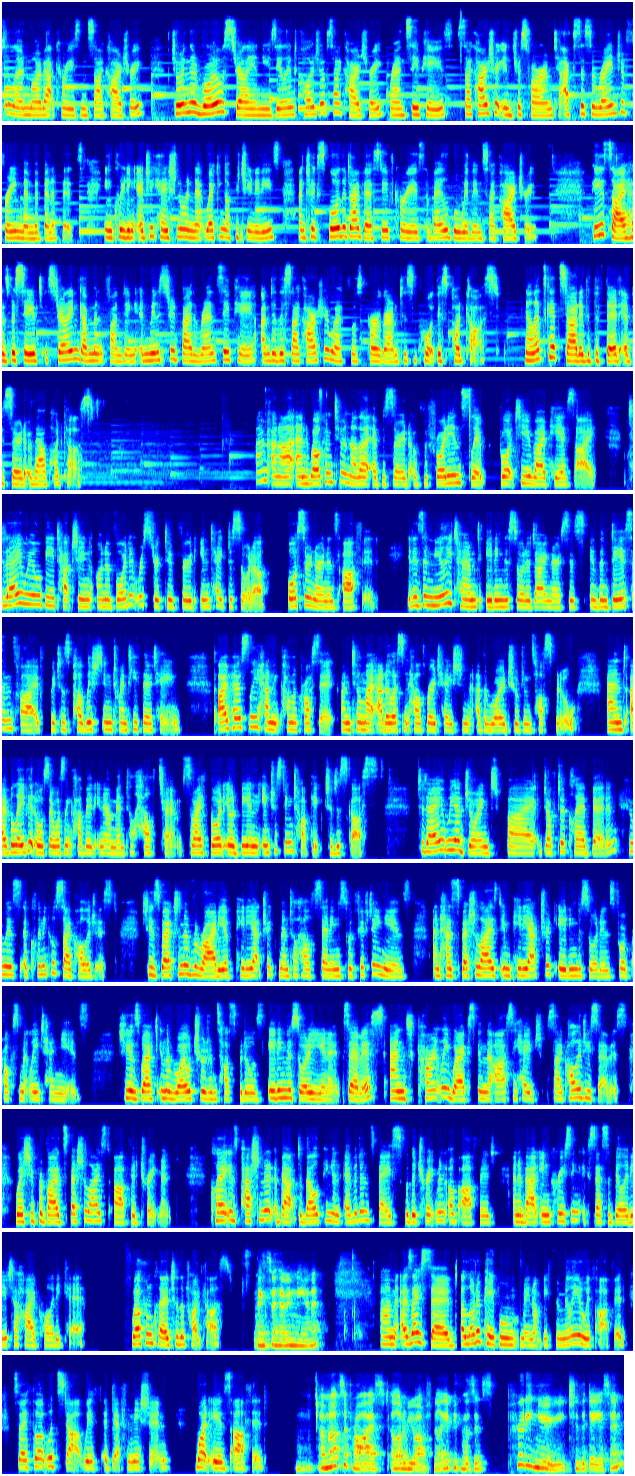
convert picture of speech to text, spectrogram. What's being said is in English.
want to learn more about careers in psychiatry, join the Royal Australian New Zealand College of Psychiatry, RANZCP's Psychiatry Interest Forum to access a range of free member benefits, including educational and networking opportunities, and to explore the diversity of careers available within psychiatry. PSI has received Australian government funding administered by the RANZCP under the Psychiatry Workforce Program to support this podcast. Now, let's get started with the third episode of our podcast. I'm Anna, and welcome to another episode of the Freudian Slip brought to you by PSI. Today, we will be touching on avoidant restrictive food intake disorder, also known as ARFID. It is a newly termed eating disorder diagnosis in the DSM 5, which was published in 2013 I personally hadn't come across it until my adolescent health rotation at the Royal Children's Hospital. And I believe it also wasn't covered in our mental health term. So I thought it would be an interesting topic to discuss. Today, we are joined by Dr. Claire Burton, who is a clinical psychologist. She's worked in a variety of pediatric mental health settings for 15 years and has specialised in pediatric eating disorders for approximately 10 years. She has worked in the Royal Children's Hospital's Eating Disorder Unit service and currently works in the RCH Psychology Service, where she provides specialised ARFID treatment. Claire is passionate about developing an evidence base for the treatment of ARFID and about increasing accessibility to high quality care. Welcome, Claire, to the podcast. Thanks for having me, Anna. Um, as I said, a lot of people may not be familiar with ARFID, so I thought we'd start with a definition. What is ARFID? Mm, I'm not surprised a lot of you aren't familiar because it's pretty new to the DSM.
